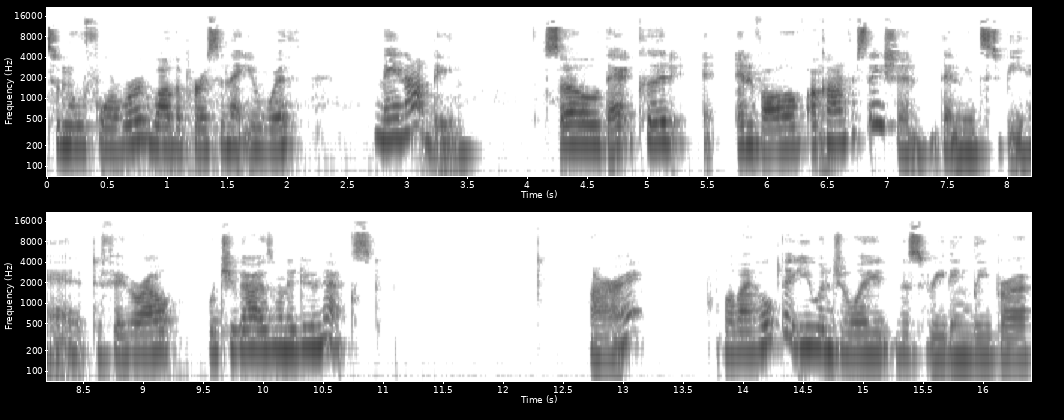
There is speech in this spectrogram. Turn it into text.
to move forward while the person that you're with may not be. So that could involve a conversation that needs to be had to figure out what you guys want to do next. All right. Well, I hope that you enjoyed this reading, Libra.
